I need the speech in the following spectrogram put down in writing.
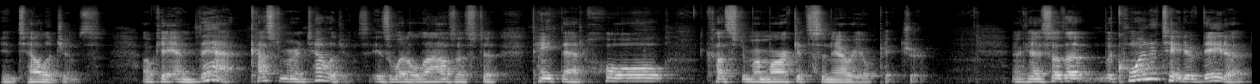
intelligence. Okay, and that customer intelligence is what allows us to paint that whole customer market scenario picture. Okay, so the, the quantitative data,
